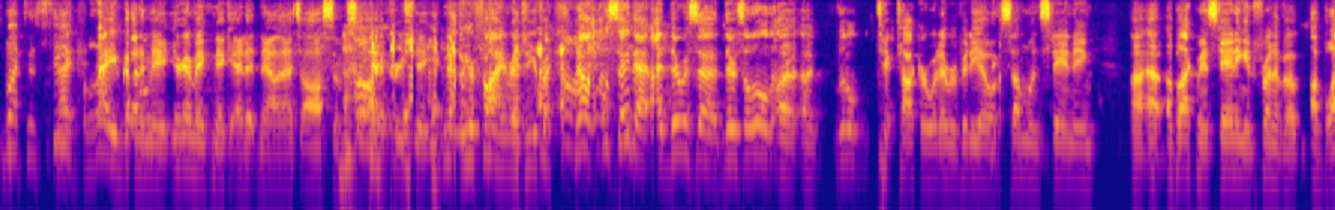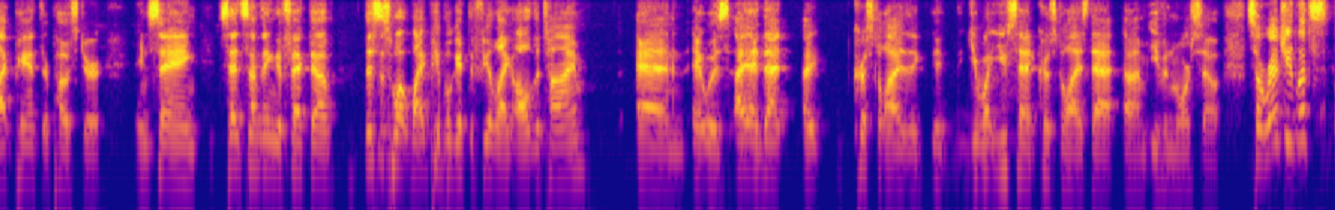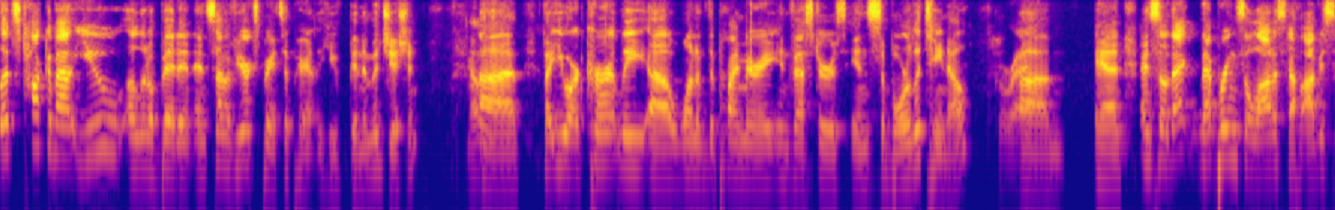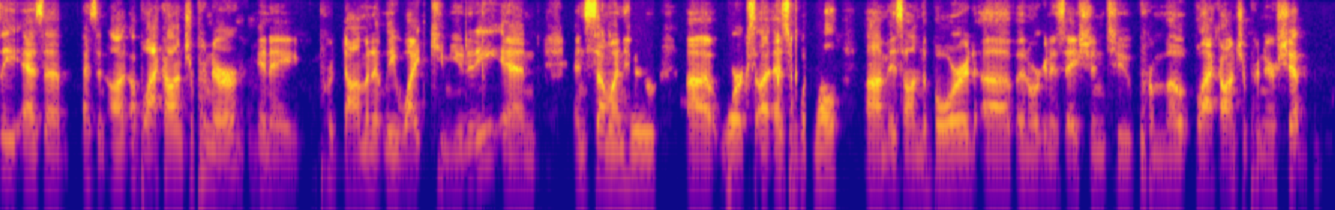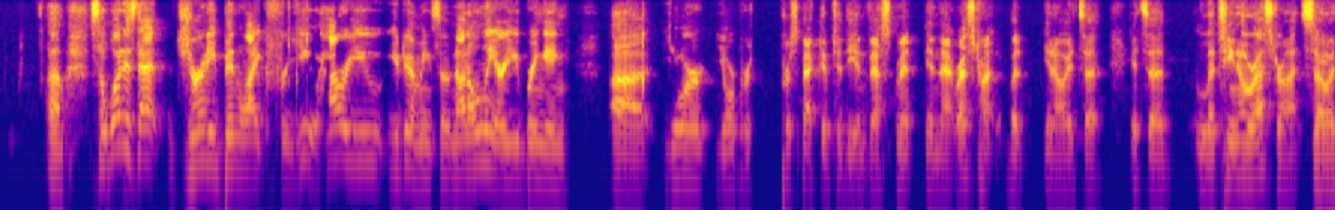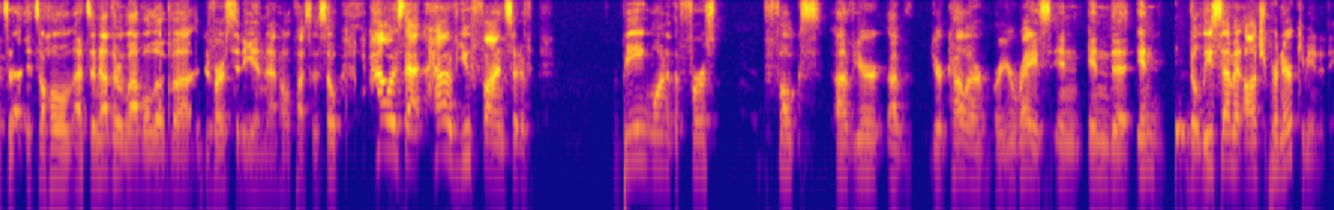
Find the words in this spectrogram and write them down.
But to see now, now you've got to make you're gonna make Nick edit now. That's awesome. So I oh. appreciate you. No, you're fine, Reggie. You're fine. Oh, no, I will say that I, there was a there's a little a, a little TikTok or whatever video of someone standing uh, a black man standing in front of a, a Black Panther poster and saying said something to the effect of this is what white people get to feel like all the time. And it was I that I crystallized it, you, what you said crystallized that um, even more so. So Reggie, let's let's talk about you a little bit and, and some of your experience. Apparently, you've been a magician. Oh, yeah. uh, but you are currently uh, one of the primary investors in Sabor Latino. Correct. Um, and and so that that brings a lot of stuff. Obviously, as a as an a black entrepreneur mm-hmm. in a predominantly white community and and someone who uh, works uh, as well um, is on the board of an organization to promote black entrepreneurship um, so what has that journey been like for you how are you you doing i mean so not only are you bringing uh, your your per- perspective to the investment in that restaurant but you know it's a it's a Latino restaurant. So it's a it's a whole that's another level of uh, diversity in that whole process. So how is that? How have you found sort of being one of the first folks of your of your color or your race in in the in the Lee Summit entrepreneur community?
